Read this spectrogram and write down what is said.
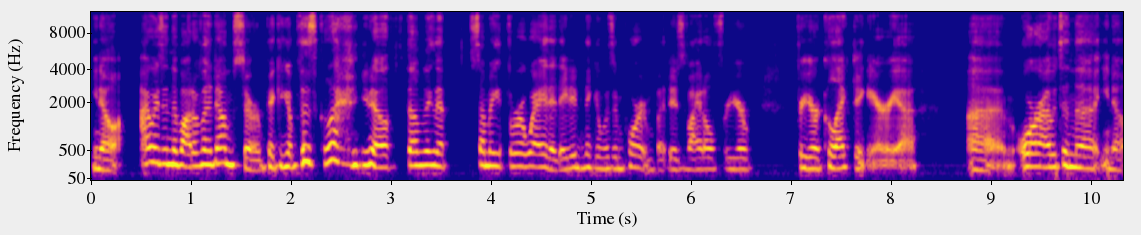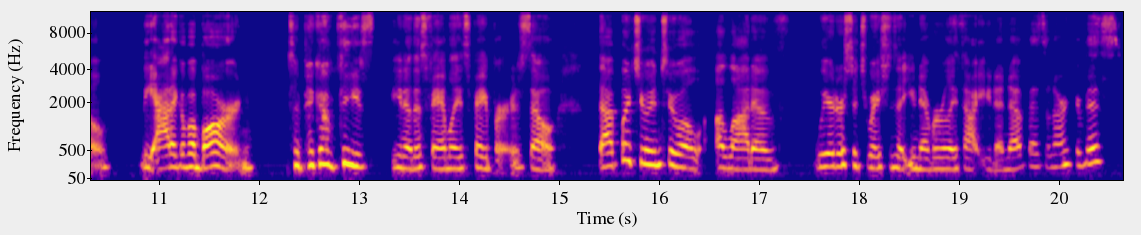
you know, I was in the bottom of a dumpster picking up this collection, you know, something that somebody threw away that they didn't think it was important, but is vital for your for your collecting area. Um, or I was in the, you know, the attic of a barn to pick up these, you know, this family's papers. So that puts you into a, a lot of weirder situations that you never really thought you'd end up as an archivist.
